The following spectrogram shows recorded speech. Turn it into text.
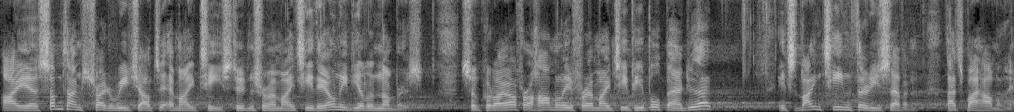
I uh, sometimes try to reach out to MIT, students from MIT. They only deal in numbers. So could I offer a homily for MIT people? May I do that? It's 1937. That's my homily.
